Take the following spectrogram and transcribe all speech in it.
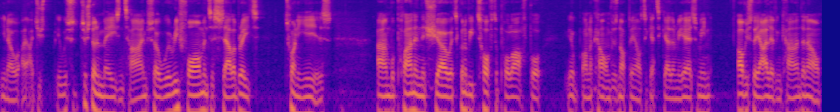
you know I, I just it was just an amazing time. So we're reforming to celebrate 20 years and we're planning this show. It's going to be tough to pull off but you know, on account of us not being able to get together and rehearse I mean obviously I live in Canada now.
